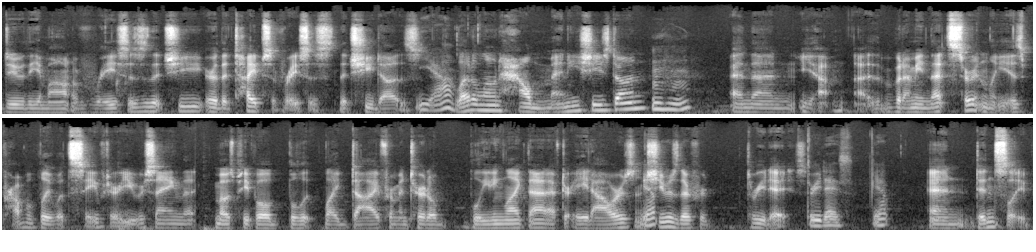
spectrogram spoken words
do the amount of races that she or the types of races that she does. Yeah. Let alone how many she's done. Mm-hmm. And then yeah, uh, but I mean that certainly is probably what saved her. You were saying that most people ble- like die from internal bleeding like that after 8 hours and Yep. she was there for 3 days Three days. Yep. and didn't sleep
